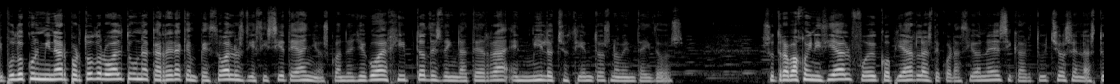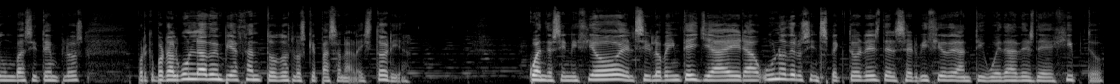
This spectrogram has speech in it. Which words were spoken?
y pudo culminar por todo lo alto una carrera que empezó a los 17 años, cuando llegó a Egipto desde Inglaterra en 1892. Su trabajo inicial fue copiar las decoraciones y cartuchos en las tumbas y templos, porque por algún lado empiezan todos los que pasan a la historia. Cuando se inició el siglo XX ya era uno de los inspectores del Servicio de Antigüedades de Egipto,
